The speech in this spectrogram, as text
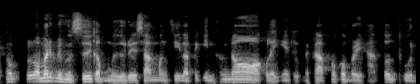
เพราะเราไม่ได้เป็นคนซื้อกับมือด้วยซ้ำบางทีเราไปกินข้างนอกอะไรเงี้ยถูกไหมครับเขาก็บริหารต้นทุน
